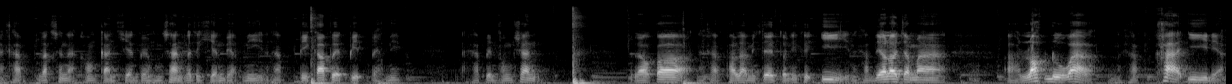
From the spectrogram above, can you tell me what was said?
นะครับลักษณะของการเขียนเป็นฟังก์ชันก็จะเขียนแบบนี้นะครับปีกาเปิดปิดแบบนี้นะครับเป็นฟังก์ชัน แล้วก็นะครับพารามิเตอร์ตัวนี้คือ e นะครับเดี๋ยวเราจะมาล็อกดูว่านะครับค่า e เนี่ย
